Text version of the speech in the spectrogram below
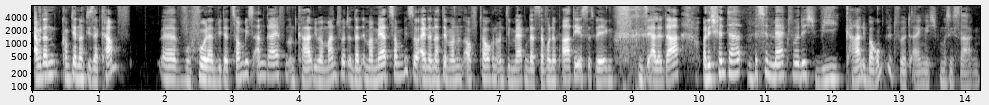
aber dann kommt ja noch dieser Kampf, äh, wo, wo dann wieder Zombies angreifen und Karl übermannt wird und dann immer mehr Zombies, so einer nach dem anderen auftauchen und die merken, dass da wohl eine Party ist, deswegen sind sie alle da. Und ich finde da ein bisschen merkwürdig, wie Karl überrumpelt wird eigentlich, muss ich sagen.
